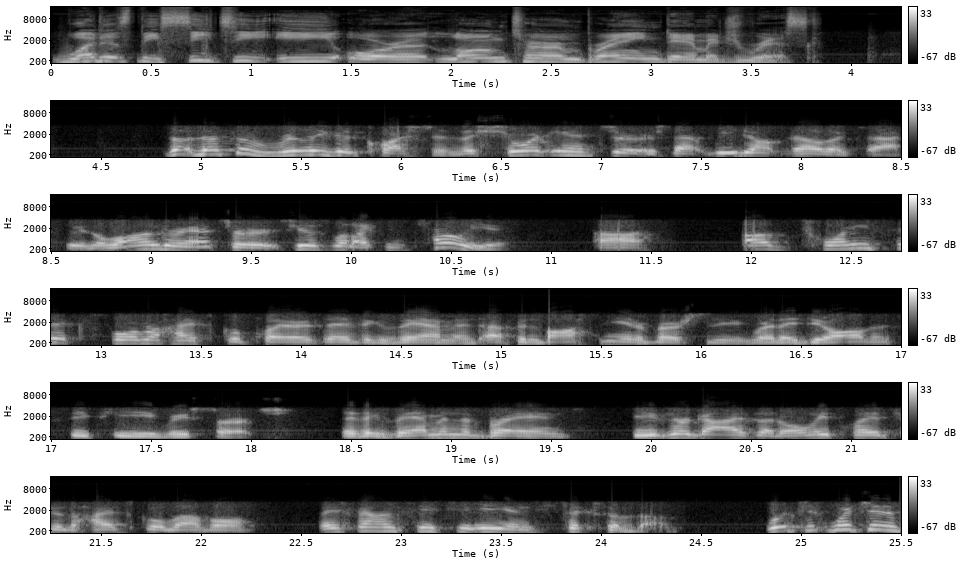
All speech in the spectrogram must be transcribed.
what is the CTE or long term brain damage risk? That's a really good question. The short answer is that we don't know exactly. The longer answer is here's what I can tell you. Uh, of 26 former high school players they've examined up in Boston University, where they do all the CTE research, they've examined the brains. These are guys that only played through the high school level. They found CTE in six of them, which, which is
